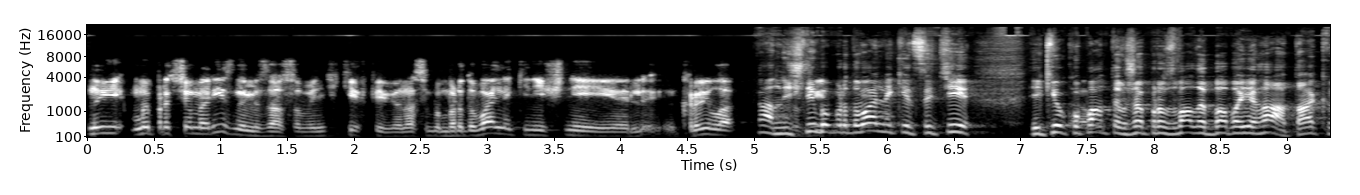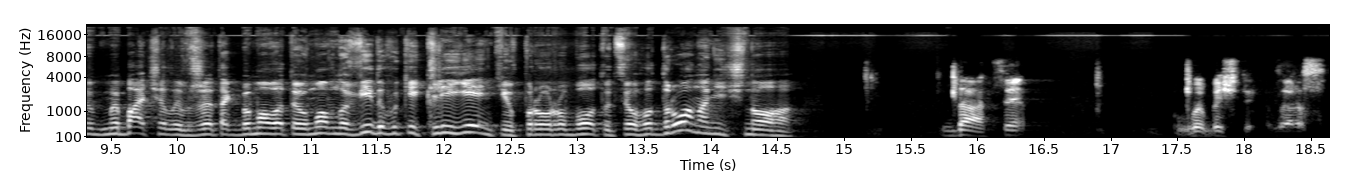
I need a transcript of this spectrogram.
Ну і ми працюємо різними засобами, не тільки в піві. У нас і бомбардувальники нічні, і крила. А нічні бомбардувальники це ті, які окупанти вже прозвали Баба Яга. Так ми бачили вже, так би мовити, умовно відгуки клієнтів про роботу цього дрона нічного. Да, це вибачте, зараз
